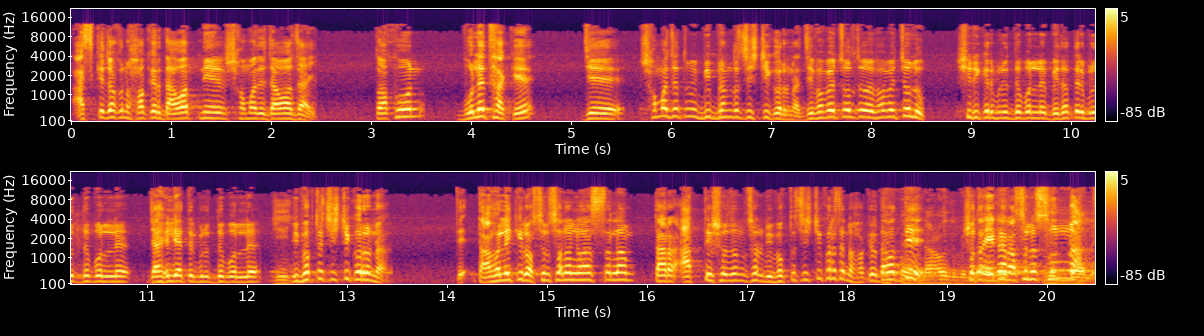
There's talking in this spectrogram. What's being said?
আজকে যখন হকের দাওয়াত নিয়ে সমাজে যাওয়া যায় তখন বলে থাকে যে সমাজে তুমি বিভ্রান্ত সৃষ্টি করো না। যেভাবে চলছে ওইভাবে চলুক। শিরিকের বিরুদ্ধে বললে বেদাতের বিরুদ্ধে বললে জাহিলিয়াতের বিরুদ্ধে বললে। বিভক্ত সৃষ্টি করো না। তাহলে কি রসুল সাল্লাম তার আত্মীয় স্বজন বিভক্ত সৃষ্টি করেছেন? হকের দাওয়াত দিয়ে? হ্যাঁ, সুতরাং এটা রাসুলের সুন্নাত।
